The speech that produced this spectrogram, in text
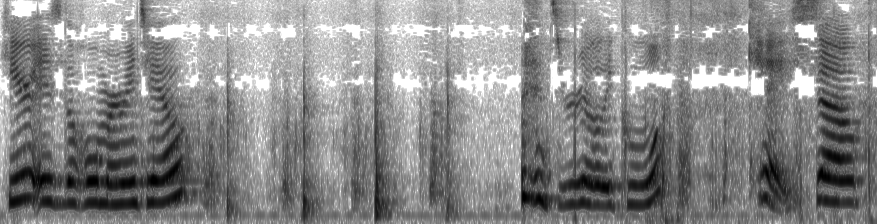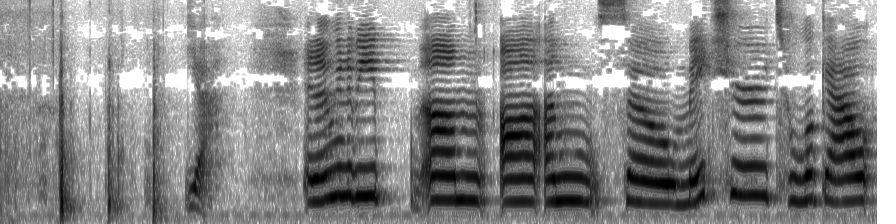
Here is the whole mermaid tail. it's really cool. Okay, so yeah. And I'm going to be, um, uh, um, so make sure to look out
